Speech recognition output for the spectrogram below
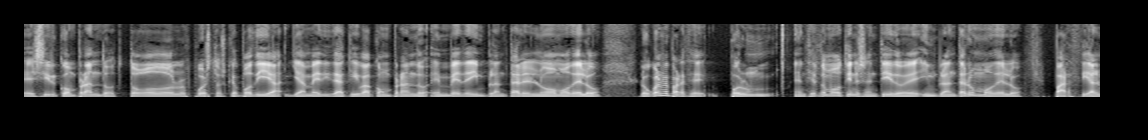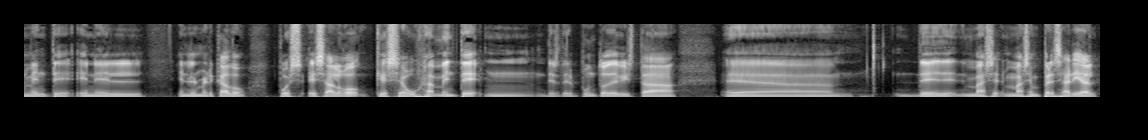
es ir comprando todos los puestos que podía y a medida que iba comprando, en vez de implantar el nuevo modelo, lo cual me parece, por un, en cierto modo tiene sentido, ¿eh? implantar un modelo parcialmente en el en el mercado, pues es algo que seguramente mm, desde el punto de vista eh, más, más, empresarial,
